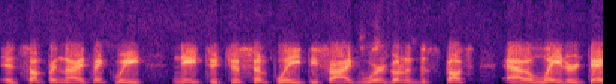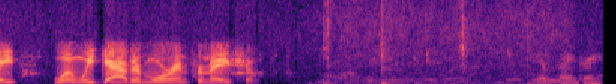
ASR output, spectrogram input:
it's something that I think we need to just simply decide we're going to discuss at a later date when we gather more information. Yep, I agree.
